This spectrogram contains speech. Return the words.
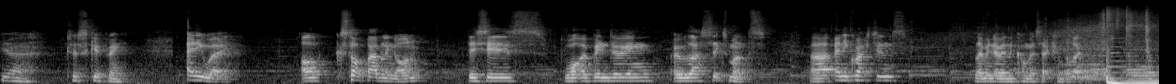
Yeah, just skipping. Anyway, I'll stop babbling on. This is what I've been doing over the last six months. Uh, any questions? Let me know in the comment section below.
